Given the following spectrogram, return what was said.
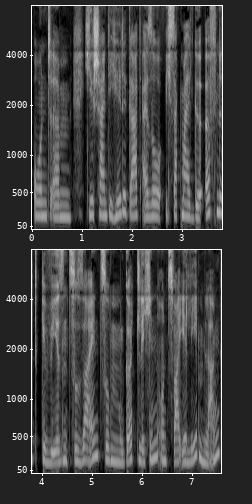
und ähm, hier scheint die Hildegard also, ich sag mal, geöffnet gewesen zu sein zum Göttlichen Göttlichen und zwar ihr Leben lang.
